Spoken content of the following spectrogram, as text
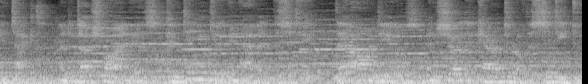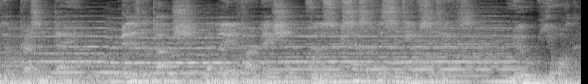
intact, and the Dutch pioneers continue to inhabit the city. Their ideals ensure the character of the city to the present day. It is the Dutch that lay the foundation for the success of the city of cities, New York.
